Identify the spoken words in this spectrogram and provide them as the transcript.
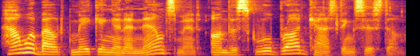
how about making an announcement on the school broadcasting system?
